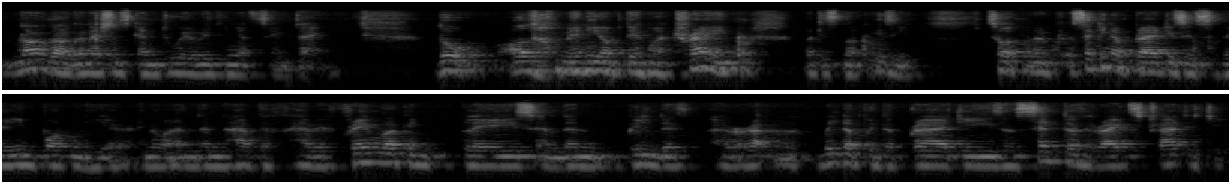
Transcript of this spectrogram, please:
none of the organizations can do everything at the same time. Though, although many of them are trying, but it's not easy. So setting up priorities is very important here, you know, and then have the, have a framework in place and then build this, uh, build up with the priorities and set the right strategy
